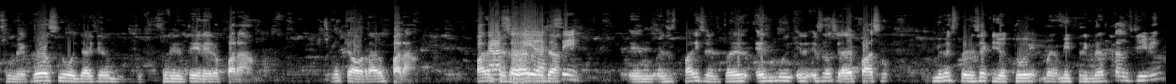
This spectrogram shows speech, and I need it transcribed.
su negocio, ya hicieron suficiente dinero para, que ahorraron para, para, Para empezar su a vida, ya sí. en, en sus países. Entonces es, muy, es una ciudad de paso y una experiencia que yo tuve, bueno, mi primer Thanksgiving,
